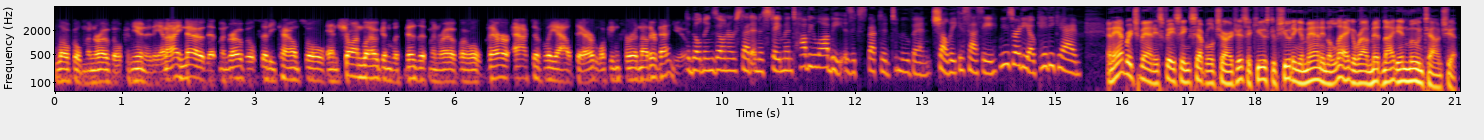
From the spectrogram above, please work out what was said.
local Monroeville community. And I know that Monroeville City Council and Sean Logan with Visit Monroeville, they're actively out there looking for another venue. The building's owner said in a statement Hobby Lobby is expected to move in. Shelby Cassesse, News Radio, KDK. An Ambridge man is facing several charges accused of shooting a man in the leg around midnight in Moon Township.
